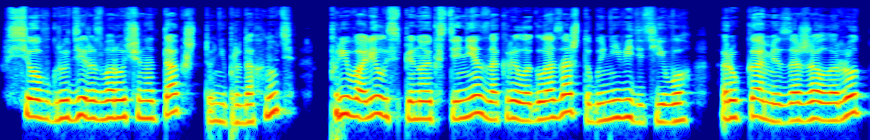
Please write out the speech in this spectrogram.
все в груди разворочено так, что не продохнуть. Привалилась спиной к стене, закрыла глаза, чтобы не видеть его, руками зажала рот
